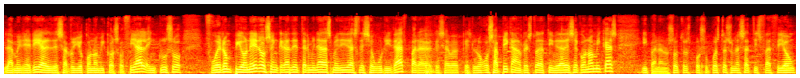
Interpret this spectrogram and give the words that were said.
la minería, el desarrollo económico social, e incluso fueron pioneros en crear determinadas medidas de seguridad para que, que luego se aplican al resto de actividades económicas. Y para nosotros, por supuesto, es una satisfacción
